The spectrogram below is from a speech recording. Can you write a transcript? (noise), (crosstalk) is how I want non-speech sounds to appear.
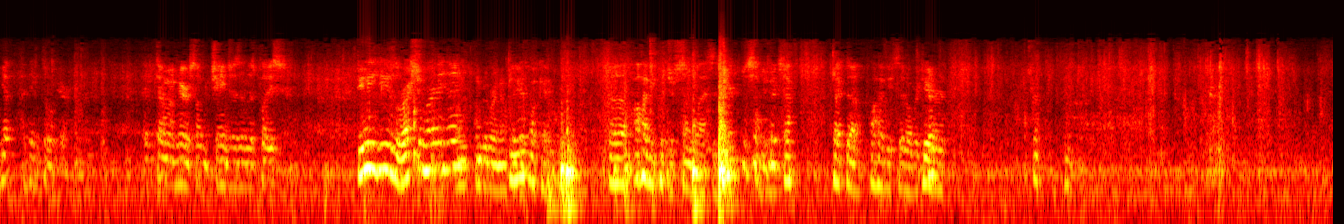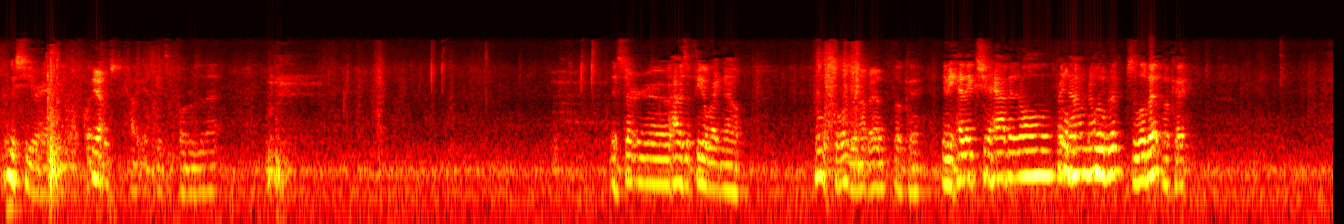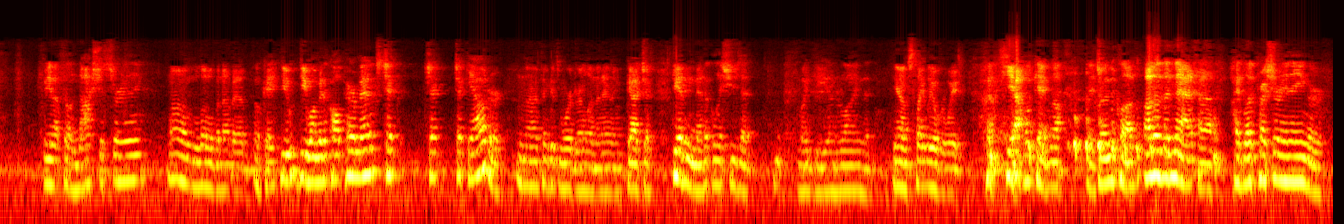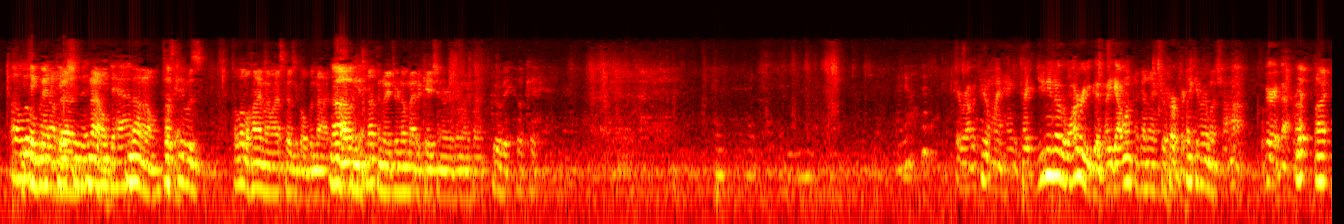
Yep, I think it's over here. Every time I'm here, something changes in this place. Do you need to use the restroom or anything? I'm good right now. Do you? Okay. Uh, I'll have you put your sunglasses here. Just next time. In fact, uh, I'll have you sit over here. Sure. Let me see your hair again real quick. Yeah. Just How you guys get some photos of that. It's starting. Uh, how does it feel right now? A little sore, but not bad. Okay. Any headaches you have at all right now? bit, No? little bit. Just a little bit? Okay. Are You're not feeling nauseous or anything? Oh, a little, but not bad. Okay. Do you, do you want me to call paramedics, check check check you out, or? No, I think it's more adrenaline than anything. Gotcha. Do you have any medical issues that might be underlying that? Yeah, I'm slightly overweight. (laughs) yeah. Okay. Well, yeah, join the club. Other than that, uh, high blood pressure, or anything, or A you little take medication that no, you need to have? No, no. Just Okay. it was a little high in my last physical, but not. Oh, nothing, okay. nothing major, no medication or anything like that. Groovy. Okay. Hey, Rob, if you don't mind hanging tight, do you need another water or are you good? Oh, you got one? I got an extra. Perfect. Thank you very much. Uh-huh. I'll be right back, Rob. Yep. All right.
